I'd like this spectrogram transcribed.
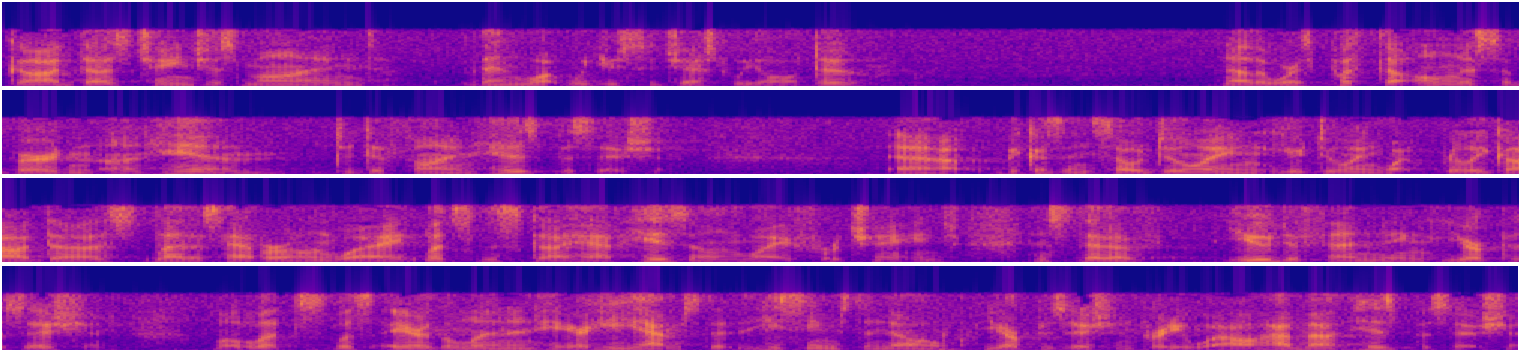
God does change his mind, then what would you suggest we all do? In other words, put the onus of burden on him to define his position. Uh, because in so doing, you're doing what really God does. Let us have our own way. Let's this guy have his own way for a change instead of you defending your position. Well, let's let's air the linen here. He happens to he seems to know your position pretty well. How about his position?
